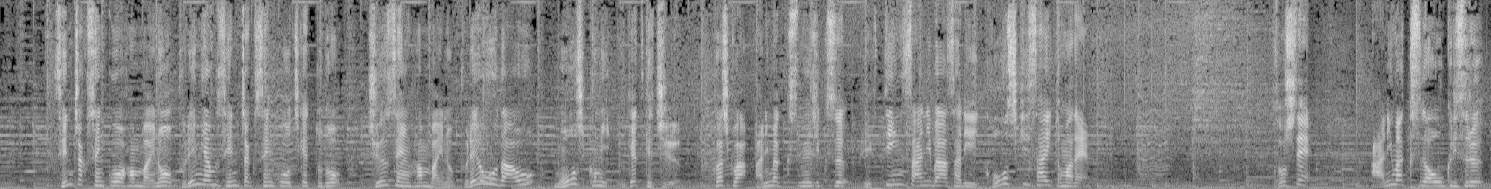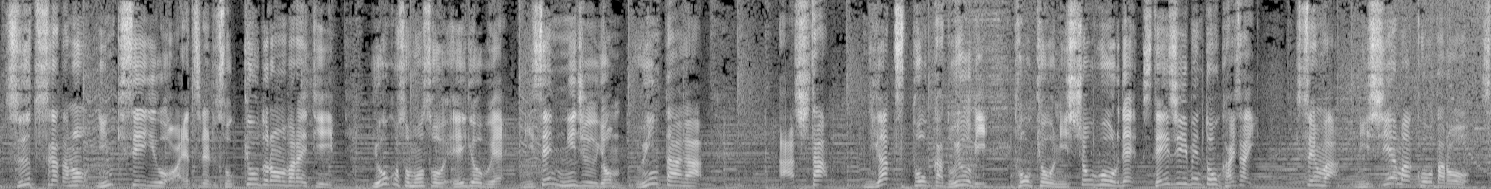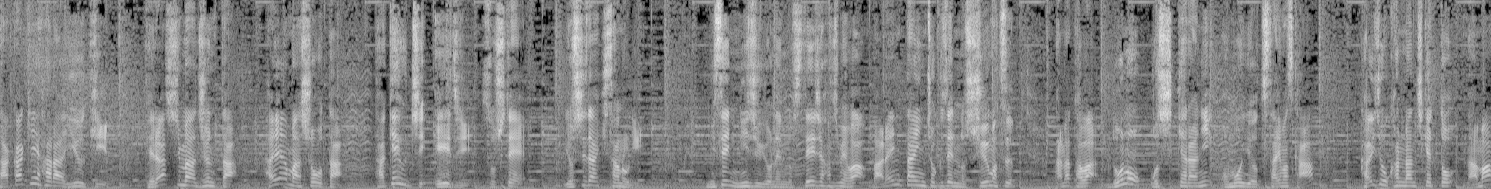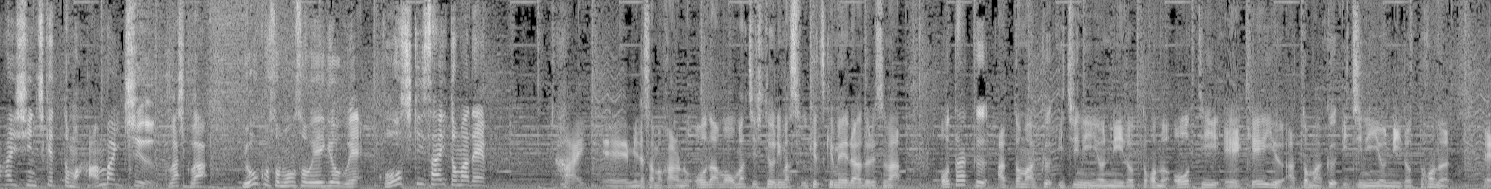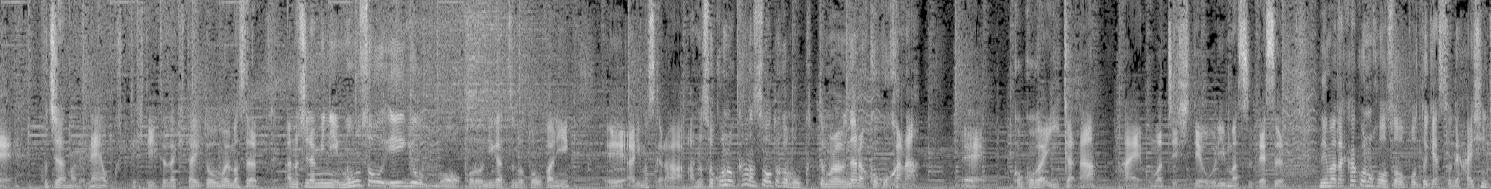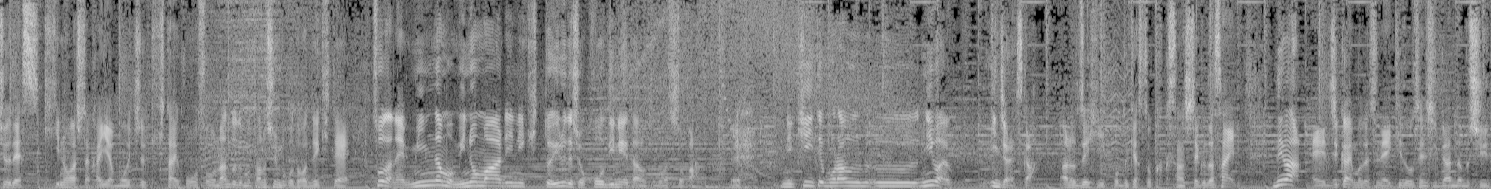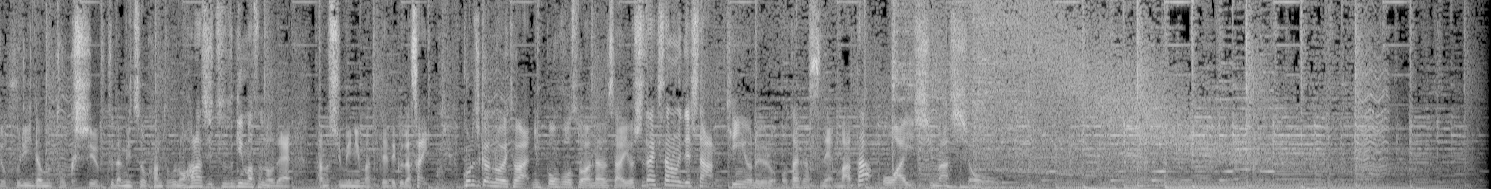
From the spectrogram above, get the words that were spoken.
先着先行販売のプレミアム先着先行チケットと抽選販売のプレオーダーを申し込み受付中。詳しくはアニマックスミュージックス 15th アニバーサリー公式サイトまで。そしてアニマックスがお送りするスーツ姿の人気声優を操れる即興ドラマバラエティーようこそ妄想営業部へ2024ウィンターが明日2月10日土曜日東京日照ホールでステージイベントを開催。出演は西山幸太郎榊原裕樹寺島純太葉山翔太竹内英二そして吉田久典。2024年のステージ始めはバレンタイン直前の週末。あなたはどの推しキャラに思いを伝えますか？会場観覧チケット生配信チケットも販売中。詳しくはようこそ妄想営業部へ公式サイトまで。はい、えー、皆様からのオーダーもお待ちしております。受付メールアドレスはオタクアットマーク 1242.com otaku アットマーク 1242.com、えー、こちらまでね送ってきていただきたいと思います。あのちなみに妄想営業部もこの2月の10日に、えー、ありますからあのそこの感想とかも送ってもらうならここかな。えー、ここがいいかな。はいお待ちしておりますです。でまた過去の放送ポッドキャストで配信中です。聞き逃した回やもう一度聞きたい放送を何度でも楽しむことができてそうだねみんなも身の回りにきっといるでしょコーディネーターの友達とか、えー、に聞いてもらうにはいいんじゃないですか。あのぜひポッドキャスト拡散してください。では、えー、次回もですね機動戦士ガンダムシードフリーダム特集福田光雄監督のお話続きますので楽しみに待っててください。この時間のお相手は日本放送アナウンサー吉田久典でした。金曜の夜おたかすでまたお会いしましょう。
